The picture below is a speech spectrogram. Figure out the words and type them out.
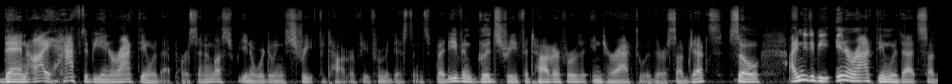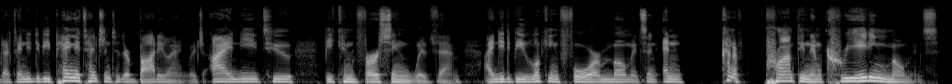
then I have to be interacting with that person, unless you know we're doing street photography from a distance. But even good street photographers interact with their subjects, so I need to be interacting with that subject. I need to be paying attention to their body language. I need to be conversing with them. I need to be looking for moments and and kind of prompting them, creating moments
